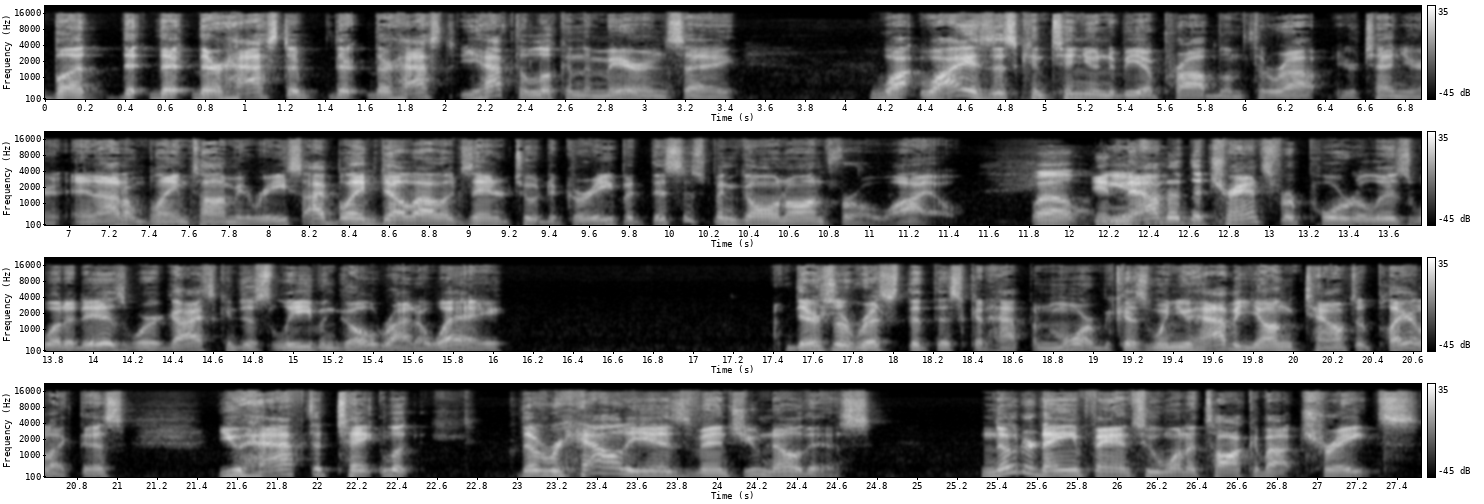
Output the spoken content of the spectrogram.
But th- th- there has to there, there has to you have to look in the mirror and say, why why is this continuing to be a problem throughout your tenure? And I don't blame Tommy Rees. I blame Del Alexander to a degree, but this has been going on for a while. Well, And yeah. now that the transfer portal is what it is, where guys can just leave and go right away, there's a risk that this could happen more because when you have a young, talented player like this, you have to take look. The reality is, Vince, you know this. Notre Dame fans who want to talk about traits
